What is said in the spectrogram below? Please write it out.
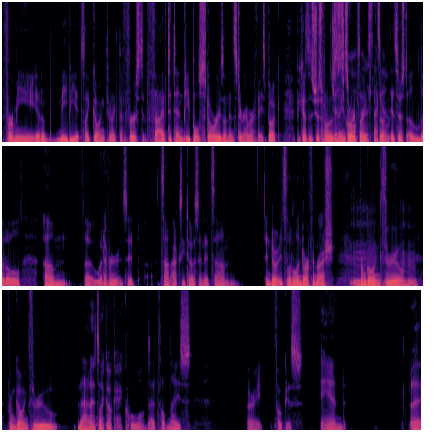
For me, it'll maybe it's like going through like the first five to ten people's stories on Instagram or Facebook because it's just one of those Just things where it's for a like it's a, it's just a little um uh, whatever it's it it's not oxytocin it's um endor- it's a little endorphin rush from going through Mm-hmm. from going through that it's like okay cool that felt nice. All right focus. And uh,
